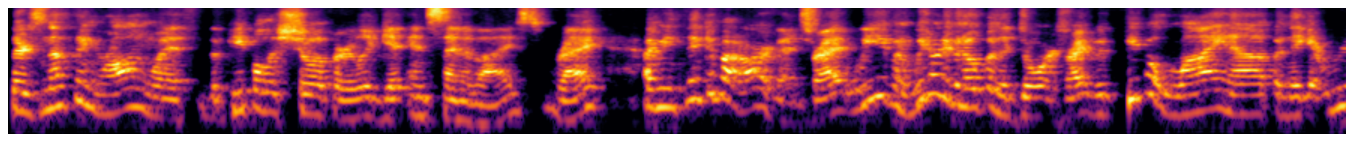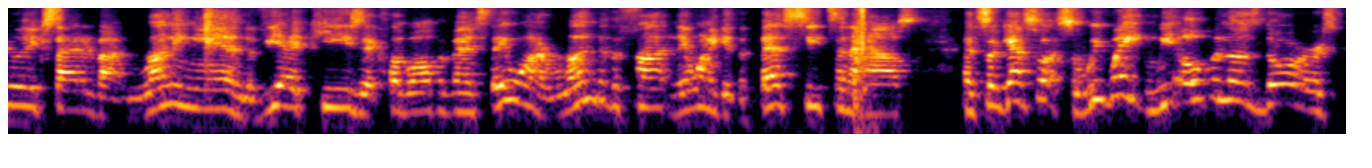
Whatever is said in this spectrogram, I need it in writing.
There's nothing wrong with the people that show up early get incentivized, right? I mean, think about our events, right? We even we don't even open the doors, right? But people line up and they get really excited about running in. The VIPs at Club Wealth events, they want to run to the front and they want to get the best seats in the house. And so, guess what? So we wait and we open those doors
